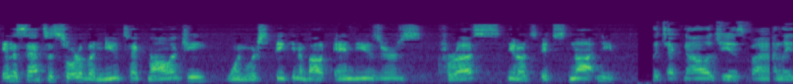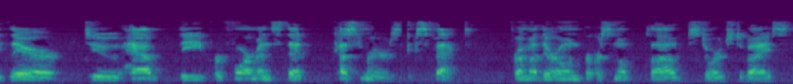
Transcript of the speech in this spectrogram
In a sense, it's sort of a new technology. When we're speaking about end users, for us, you know, it's, it's not new. The technology is finally there to have the performance that customers expect from a, their own personal cloud storage device.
